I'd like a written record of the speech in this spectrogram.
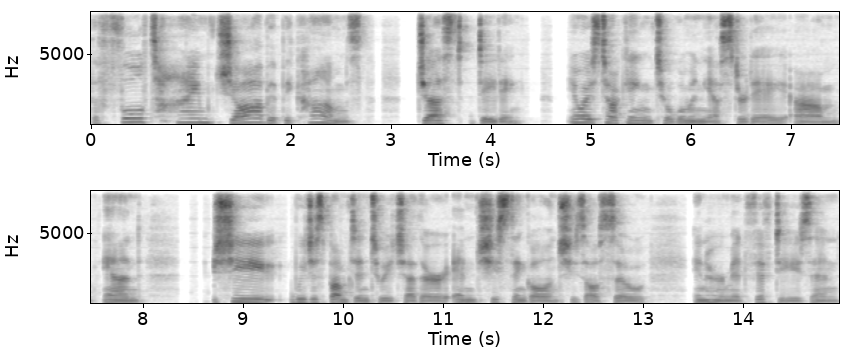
the full time job it becomes just dating. You know, I was talking to a woman yesterday, um, and she we just bumped into each other and she's single and she's also in her mid 50s and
